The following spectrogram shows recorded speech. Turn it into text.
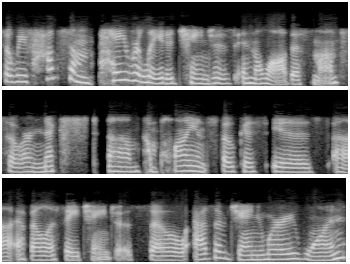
So we've had some pay related changes in the law this month. So our next um, compliance focus is uh, FLSA changes. So as of January 1,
